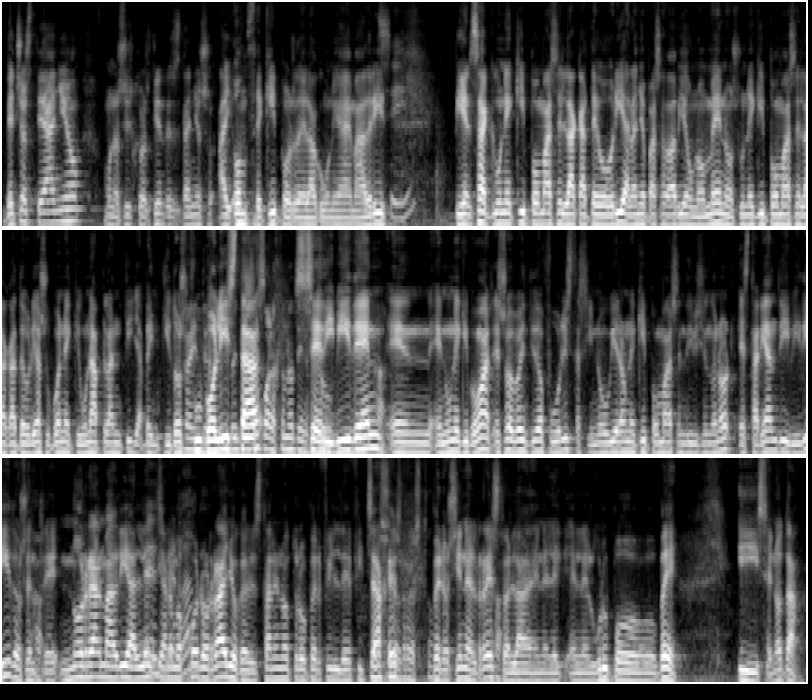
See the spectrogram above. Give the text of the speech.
De hecho, este año, bueno, sois conscientes, este año hay 11 equipos de la Comunidad de Madrid. Sí. Piensa que un equipo más en la categoría, el año pasado había uno menos, un equipo más en la categoría supone que una plantilla, 22 20, 22 futbolistas, jugadores que no tienes se tú. dividen Ah. en, en un equipo más. Esos 22 futbolistas, si no hubiera un equipo más en División de Honor, estarían divididos entre no Real Madrid, Atleti, a lo mejor o Rayo, que están en otro perfil de fichajes, pero sí en el resto, en, la- en el, en el grupo B. Y se nota,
